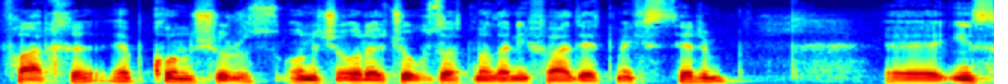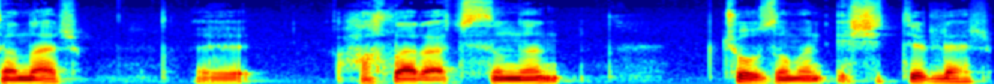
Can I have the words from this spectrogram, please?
farkı hep konuşuruz. Onun için orayı çok uzatmadan ifade etmek isterim. Ee, insanlar e, haklar açısından çoğu zaman eşittirler.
